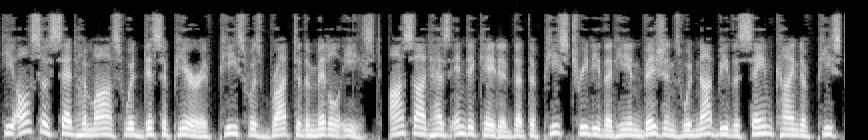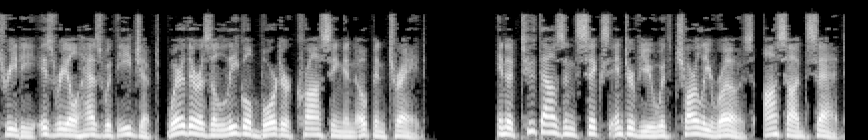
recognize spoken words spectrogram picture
He also said Hamas would disappear if peace was brought to the Middle East. Assad has indicated that the peace treaty that he envisions would not be the same kind of peace treaty Israel has with Egypt, where there is a legal border crossing and open trade. In a 2006 interview with Charlie Rose, Assad said,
